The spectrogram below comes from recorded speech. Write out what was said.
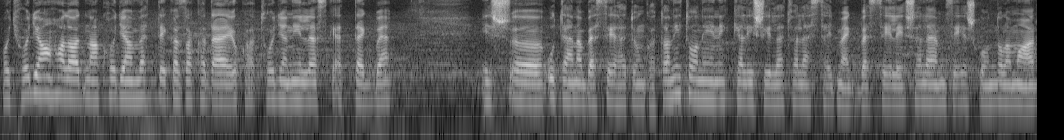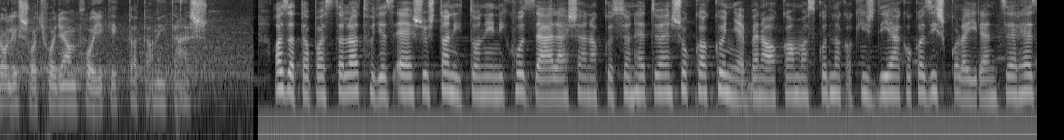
hogy hogyan haladnak, hogyan vették az akadályokat, hogyan illeszkedtek be, és uh, utána beszélhetünk a tanítónénikkel is, illetve lesz egy megbeszélés, elemzés, gondolom arról is, hogy hogyan folyik itt a tanítás. Az a tapasztalat, hogy az elsős tanítónénik hozzáállásának köszönhetően sokkal könnyebben alkalmazkodnak a kisdiákok az iskolai rendszerhez,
